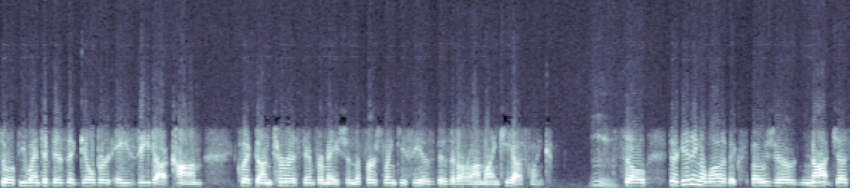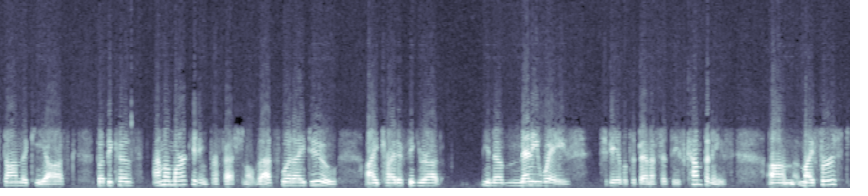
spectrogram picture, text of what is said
So if you went to visit gilbertaz.com, clicked on tourist information, the first link you see is visit our online kiosk link. So they're getting a lot of exposure, not just on the kiosk, but because I'm a marketing professional. That's what I do. I try to figure out, you know, many ways to be able to benefit these companies. Um, my first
